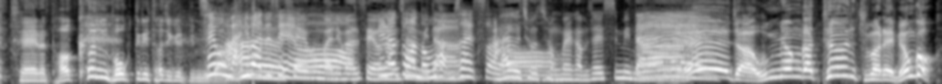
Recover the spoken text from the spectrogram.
새해는 더 큰 복들이 터지길 빕니다. 새해 복 많이 아유, 받으세요. 새해 복 많이 받으세요. 1년 동안 너무 감사합니다. 감사했어요. 아유, 저 정말 감사했습니다. 네. 네, 자, 운명 같은 주말의 명곡.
